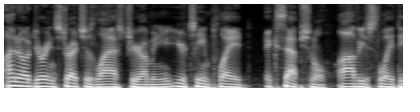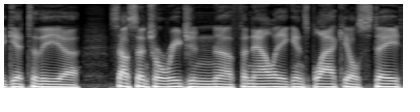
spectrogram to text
I know during stretches last year, I mean, your team played exceptional, obviously, to get to the uh, South Central Region uh, finale against Black Hills State.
